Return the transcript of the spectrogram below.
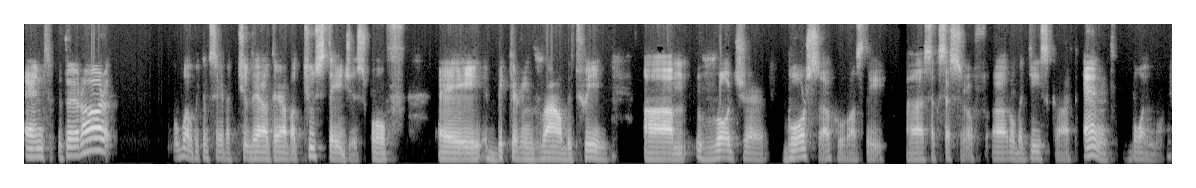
and there are, well, we can say that two, there, are, there are about two stages of a bickering row between um, Roger Borsa, who was the uh, successor of uh, Robert Guiscard, and Bohemond,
